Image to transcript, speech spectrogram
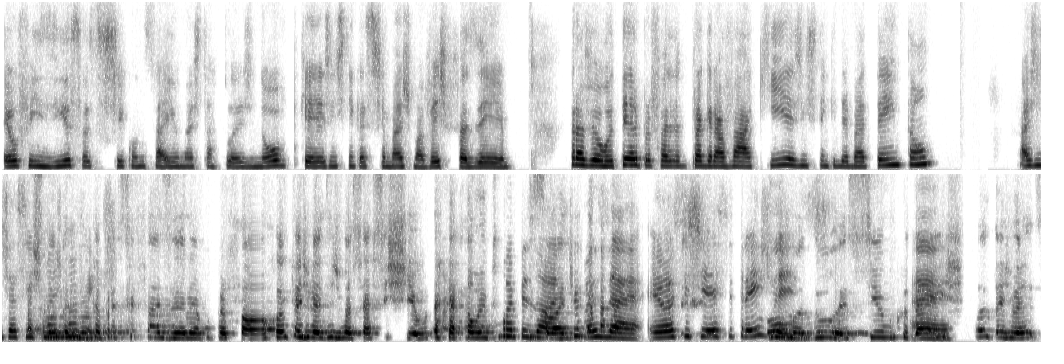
Eu fiz isso, assisti quando saiu na Star Plus de novo, porque a gente tem que assistir mais de uma vez para fazer, para ver o roteiro, para gravar aqui, a gente tem que debater. Então, a gente assiste mais uma, pergunta para se fazer, né, para o pessoal. Quantas vezes você assistiu um episódio? Um episódio, pois é. Eu assisti esse três uma, vezes. Uma, duas, cinco, é. dez, quantas vezes?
